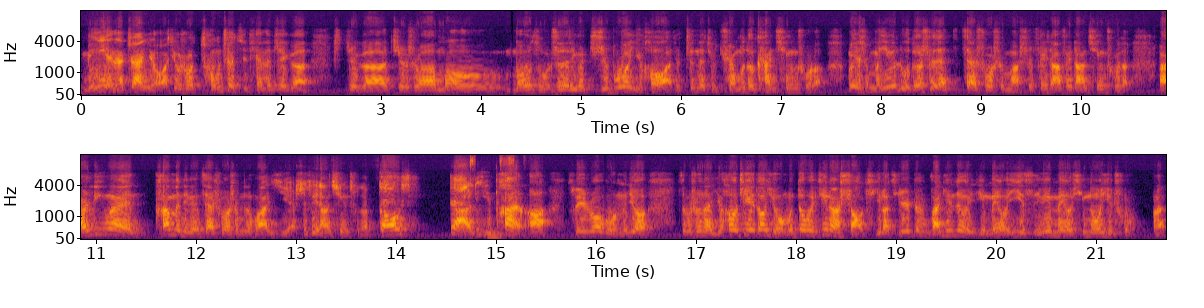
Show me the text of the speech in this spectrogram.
明眼的战友啊，就是说从这几天的这个这个就是说某某组织的这个直播以后啊，就真的就全部都看清楚了。为什么？因为路德社在在说什么是非常非常清楚的，而另外他们那边在说什么的话也是非常清楚的。高。下立判啊，所以说我们就怎么说呢？以后这些东西我们都会尽量少提了。其实都完全都已经没有意思，因为没有新东西出来。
